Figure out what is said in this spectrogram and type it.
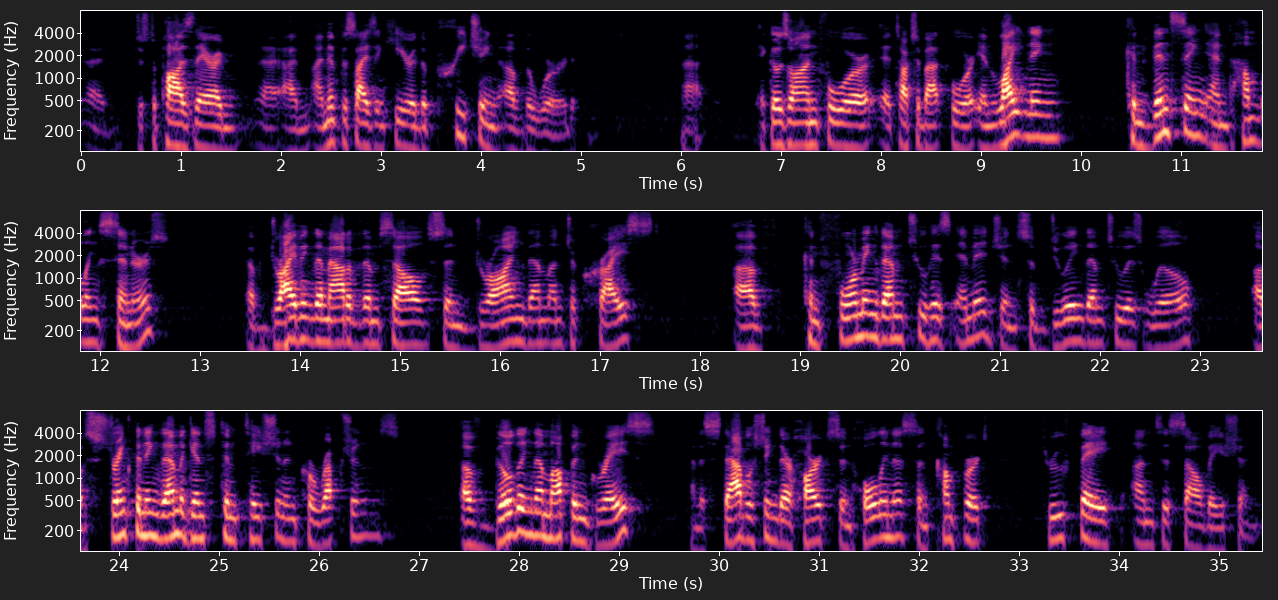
uh, just to pause there, I'm, uh, I'm, I'm, emphasizing here the preaching of the word. It goes on for, it talks about for enlightening, convincing, and humbling sinners, of driving them out of themselves and drawing them unto Christ, of conforming them to his image and subduing them to his will, of strengthening them against temptation and corruptions, of building them up in grace and establishing their hearts in holiness and comfort through faith unto salvation.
